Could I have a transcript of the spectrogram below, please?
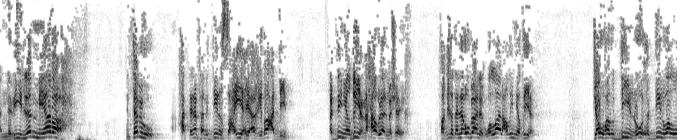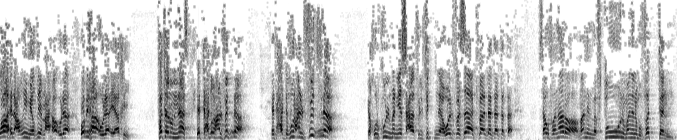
النبي لم يرى انتبهوا حتى نفهم الدين الصحيح يا أخي ضاع الدين. الدين يضيع مع هؤلاء المشايخ. حقيقة لا أبالغ والله العظيم يضيع. جوهر الدين روح الدين والله العظيم يضيع مع هؤلاء. وبهؤلاء يا أخي. فتنوا الناس يتحدثون عن الفتنة يتحدثون عن الفتنة. يقول كل من يسعى في الفتنة والفساد فتتتت سوف نرى من المفتون ومن المفتن.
